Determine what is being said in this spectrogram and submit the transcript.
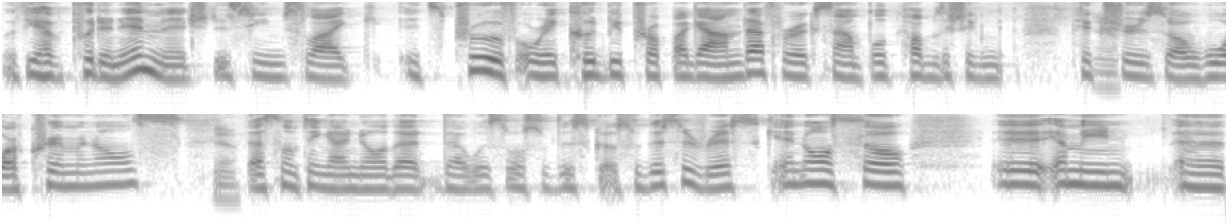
If you have put an image, it seems like it's proof, or it could be propaganda. For example, publishing pictures of war criminals. Yeah. That's something I know that that was also discussed. So there's a risk, and also, uh, I mean. Uh,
